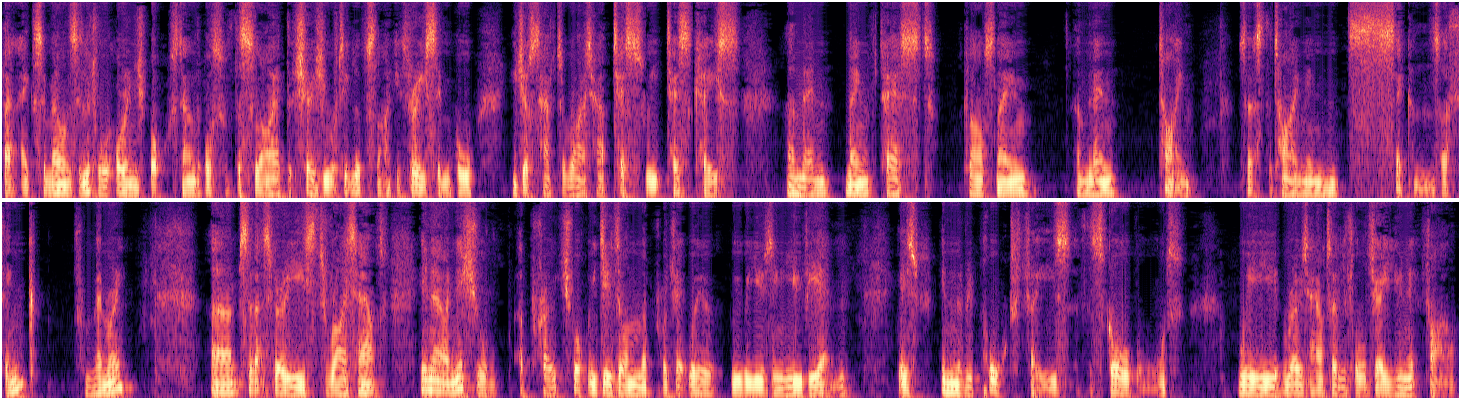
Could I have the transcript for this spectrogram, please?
that XML is a little orange box down the bottom of the slide that shows you what it looks like. It's very simple. You just have to write out test suite, test case, and then name of test, class name, and then time. So that's the time in seconds, I think, from memory. Um, so that's very easy to write out. In our initial approach, what we did on the project where we were using UVM is in the report phase of the scoreboard, we wrote out a little JUnit file.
